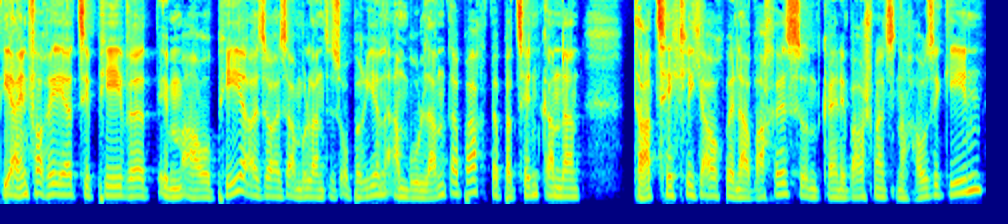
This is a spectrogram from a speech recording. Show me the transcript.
Die einfache ERCP wird im AOP, also als ambulantes Operieren, ambulant erbracht. Der Patient kann dann tatsächlich auch, wenn er wach ist und keine Bauchschmerzen nach Hause gehen.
